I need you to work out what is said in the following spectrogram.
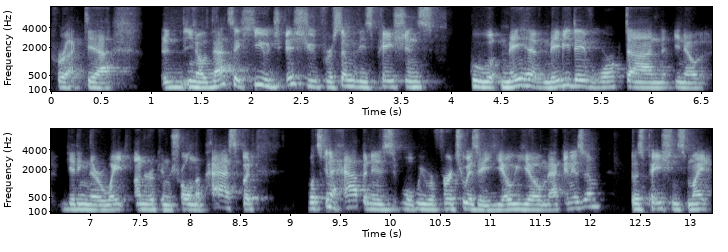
Correct. Yeah. You know, that's a huge issue for some of these patients who may have, maybe they've worked on, you know, getting their weight under control in the past, but what's going to happen is what we refer to as a yo yo mechanism those patients might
